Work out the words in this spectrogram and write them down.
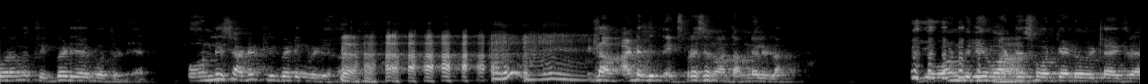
ఘోరంగా క్లిక్ బైట్ చేయకపోతుండే. Only started click baiting video ఇట్లా అంటే విత్ ఎక్స్ప్రెషన్ వన్ తమ్నేల్ ఇట్లా you won't believe what this phone can do ఇట్లా ఇట్లా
